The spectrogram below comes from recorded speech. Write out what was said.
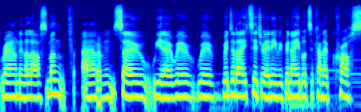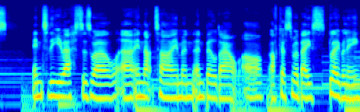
round in the last month. Um, yep. So you know we're we're we're delighted. Really, we've been able to kind of cross into the US as well uh, in that time and, and build out our, our customer base globally.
